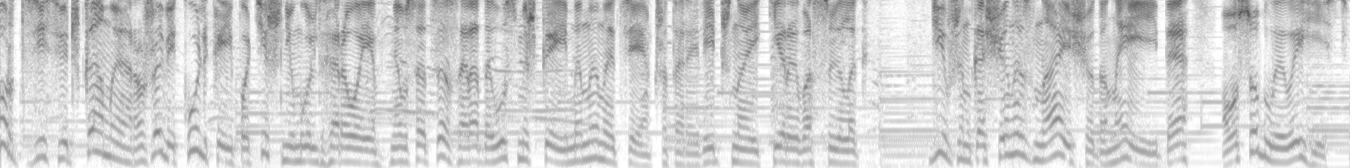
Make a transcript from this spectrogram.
Торт зі свічками, рожеві кульки і потішні мультгерої. Все це заради усмішки іменинниці чотирирічної Кіри Василик. Дівчинка ще не знає, що до неї йде особливий гість.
